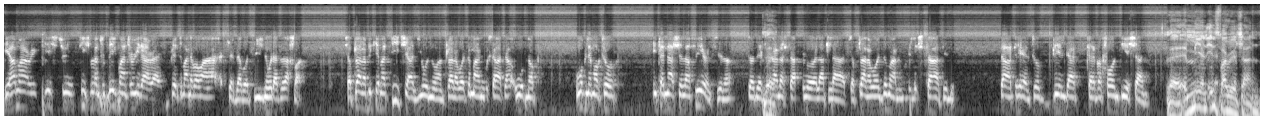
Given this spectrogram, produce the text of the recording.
Yeah, Amharic, history, teach man to big man to read and write. Plenty man never want to accept that, but we know that that's a fact. So Planno became a teacher, as you know, and Planno was the man who started to open up, open them up to international affairs, you know, so they could Yeah. understand the world at large. So Planno was the man who really started, started here to build that type of foundation. Yeah, a main inspiration.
